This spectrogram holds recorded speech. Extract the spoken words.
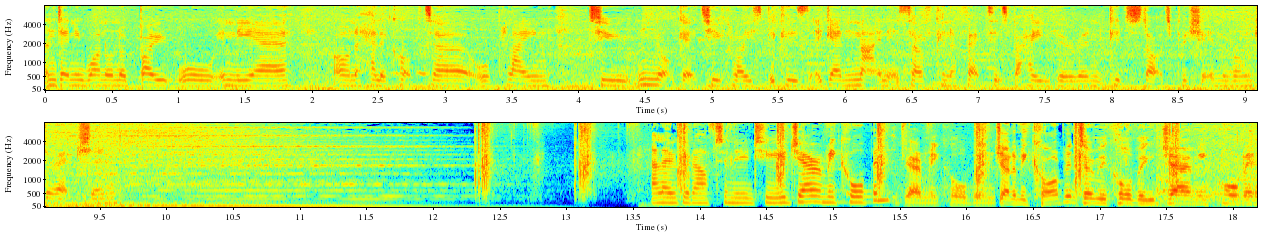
and anyone on a boat or in the air on a helicopter or plane to not get too close because again that in itself can affect its behaviour and could start to push it in the wrong direction. Hello, good afternoon to you. Jeremy Corbyn. Jeremy Corbyn. Jeremy Corbyn. Jeremy Corbyn. Jeremy Corbyn.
